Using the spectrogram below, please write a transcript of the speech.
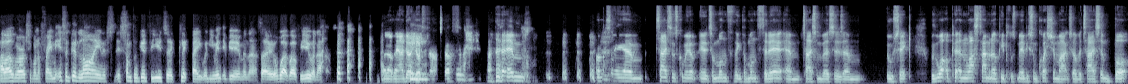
however else you want to frame it. It's a good line. It's, it's something good for you to clickbait when you interview him and that. So it'll work well for you and that. I, know, I don't know that stuff. um, obviously, um, Tyson's coming up. It's a month, I think, a month today. Um, Tyson versus um, Usyk. With what I in last time, I know people maybe some question marks over Tyson, but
